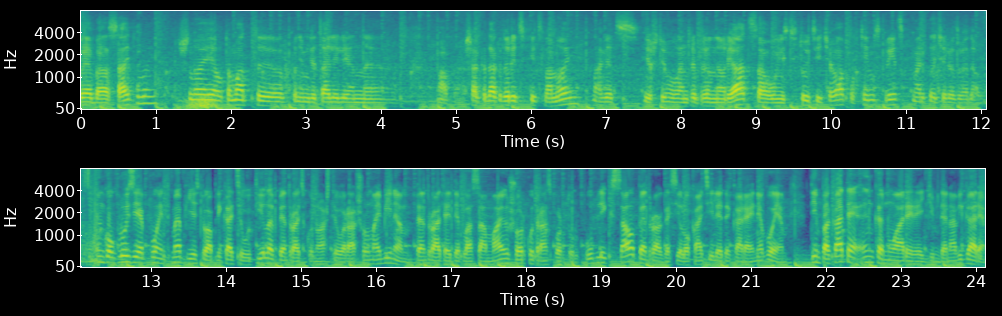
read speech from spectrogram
web a site-ului și noi automat uh, punem detaliile în uh, mapă. Așa că dacă doriți să fiți la noi, aveți, eu știu, antreprenoriat sau o instituție, ceva, poftim, scrieți, cu mare plăcere o să vă dau. În concluzie, Point Map este o aplicație utilă pentru a-ți cunoaște orașul mai bine, pentru a te deplasa mai ușor cu transportul public sau pentru a găsi locațiile de care ai nevoie. Din păcate, încă nu are regim de navigare.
